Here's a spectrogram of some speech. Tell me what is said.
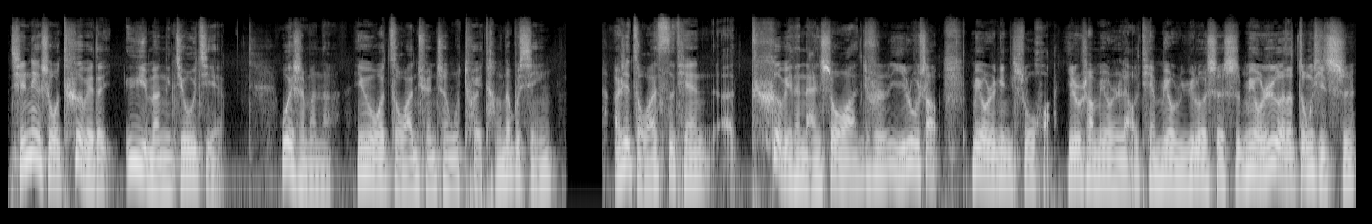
其实那个时候我特别的郁闷跟纠结，为什么呢？因为我走完全程，我腿疼的不行。而且走完四天，呃，特别的难受啊！就是一路上没有人跟你说话，一路上没有人聊天，没有娱乐设施，没有热的东西吃。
